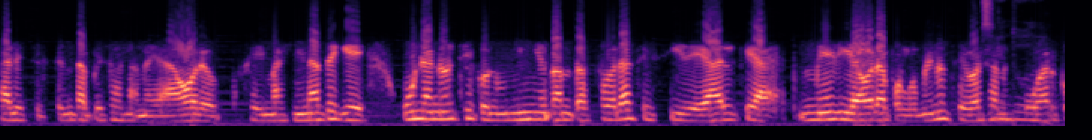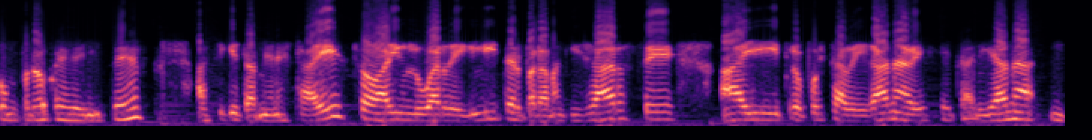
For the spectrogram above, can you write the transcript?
sale 60 pesos la media hora. O sea, imagínate que una noche con un niño tantas horas es ideal que a media hora por lo menos se vayan a jugar con profes de UNICEF, así que también está eso, hay un lugar de glitter para maquillarse, hay propuesta vegana, vegetariana y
